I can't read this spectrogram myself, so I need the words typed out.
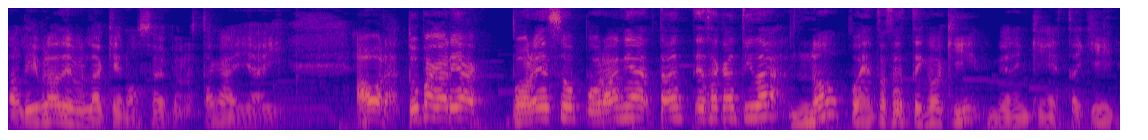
la libra de verdad que no sé, pero están ahí, ahí. Ahora, ¿tú pagarías por eso, por Anya, esa cantidad? No, pues entonces tengo aquí, miren quién está aquí.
